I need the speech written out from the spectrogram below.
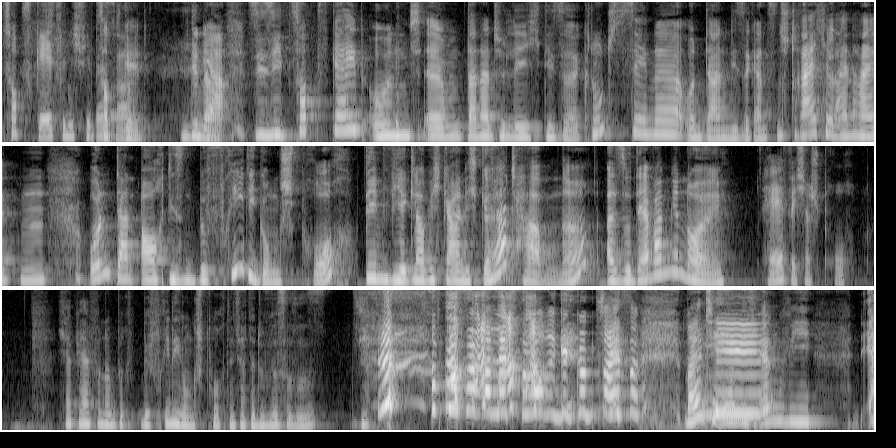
Zopfgate finde ich viel besser. Zopfgate. Genau. Ja. Sie sieht Zopfgate und ähm, dann natürlich diese Knutschszene und dann diese ganzen Streicheleinheiten und dann auch diesen Befriedigungsspruch, den wir, glaube ich, gar nicht gehört haben, ne? Also der war mir neu. Hä, welcher Spruch? Ich habe ja einfach nur Be Befriedigungsspruch. Ich dachte, du wüsstest es. Ich habe das einfach letzte Woche geguckt, scheiße. Meinte nee. er nicht irgendwie ja,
